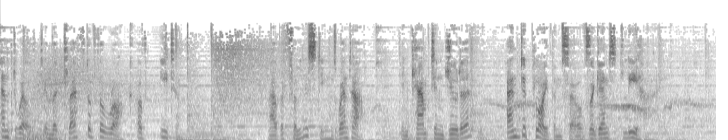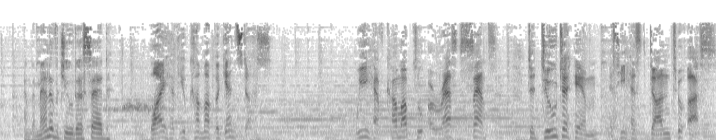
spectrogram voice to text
and dwelt in the cleft of the rock of Etam. Now the Philistines went up, encamped in Judah, and deployed themselves against Lehi. And the men of Judah said, Why have you come up against us? We have come up to arrest Samson, to do to him as he has done to us.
